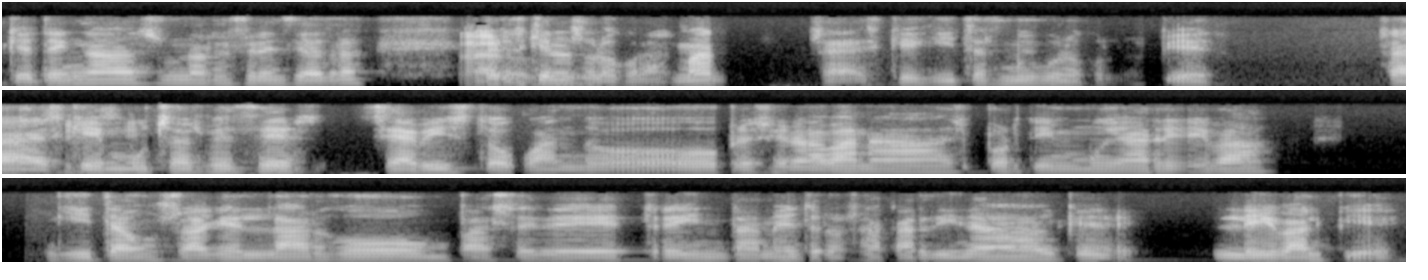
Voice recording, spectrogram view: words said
que tengas una referencia atrás, pero es que no solo con las manos. O sea, es que Guita es muy bueno con los pies. O sea, es Sí, que sí. muchas veces se ha visto cuando presionaban a Sporting muy arriba, Guita un saque largo, un pase de 30 metros a Cardinal que le iba al pie.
